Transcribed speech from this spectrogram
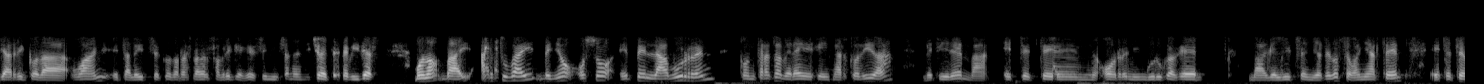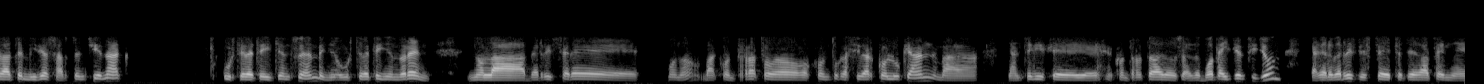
jarriko da oain, eta lehitzeko dorrazbadel fabrikek ezin izanen ditu, etete bidez, bueno, bai, hartu bai, baina oso epe laburren kontratua beraiek egin beharko dira, beti ere, ba, eteten horren ingurukoak ba, gelditzen joteko, ze baina arte, etete baten bidez hartzen zienak, urte bete egiten zuen, baina urte bete ondoren nola berriz ere, bueno, ba, kontrato kontu gazi beharko lukean, ba, lantegik e, kontratua edo, edo bota egiten zituen, eta gero berriz beste etete baten e,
